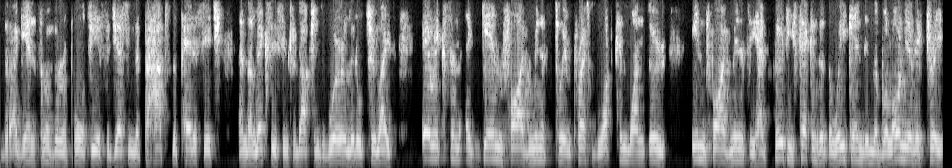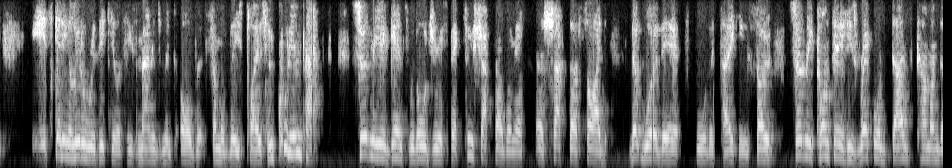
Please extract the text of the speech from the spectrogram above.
the, again, some of the reports here suggesting that perhaps the Perisic and Alexis introductions were a little too late. Eriksen, again, five minutes to impress. What can one do in five minutes? He had 30 seconds at the weekend in the Bologna victory. it's getting a little ridiculous, his management of some of these players who could impact, certainly against, with all due respect to Shakhtar Donetsk, uh, Shakhtar side that were there for the taking. So certainly Conte, his record does come under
